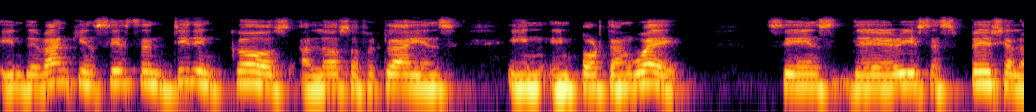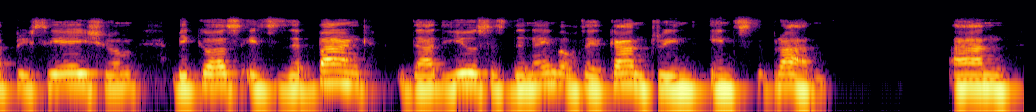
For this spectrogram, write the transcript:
in the banking system didn't cause a loss of clients in important way since there is a special appreciation because it's the bank that uses the name of the country in, in its brand and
